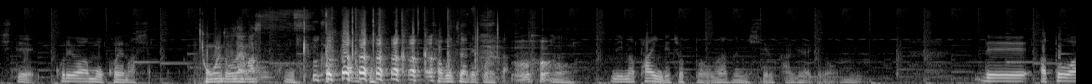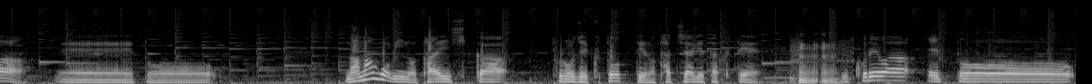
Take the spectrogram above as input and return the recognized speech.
してこれはもう超えました。おめでとうございます。かぼちゃで超えた、うん、で今パインでちょっと上積みしてる感じだけど、うん。であとはえっ、と生ゴミの堆肥化プロジェクトっていうのを立ち上げたくてうんうん。でこれはえっと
